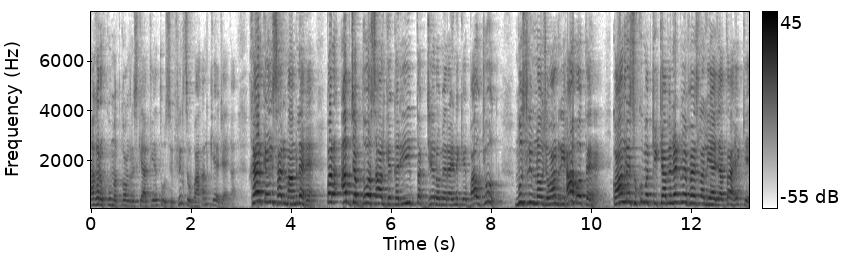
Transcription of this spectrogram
अगर हुकूमत कांग्रेस की आती है तो उसे फिर से बहाल किया जाएगा। खैर, कई सारे मामले हैं, पर अब जब दो साल के करीब तक जेलों में रहने के बावजूद मुस्लिम नौजवान रिहा होते हैं, कांग्रेस हुकूमत की कैबिनेट में फैसला लिया जाता है कि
